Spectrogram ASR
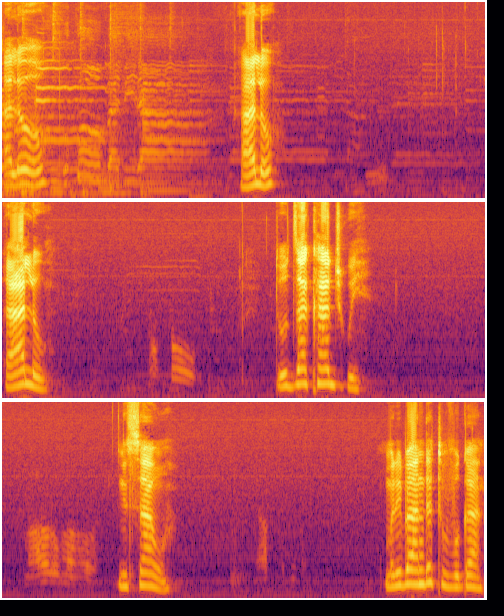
halo halo halo tuza akajwi ni sawa muri bande tuvugana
